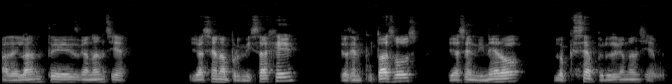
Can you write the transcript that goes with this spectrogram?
adelante es ganancia. Ya sea en aprendizaje, ya sea en putazos, ya sea en dinero, lo que sea, pero es ganancia, güey.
